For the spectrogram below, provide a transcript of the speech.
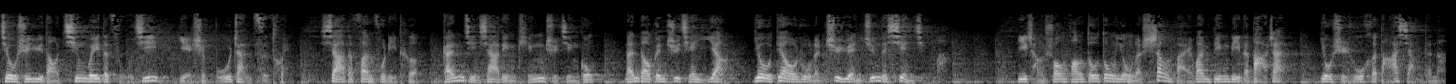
就是遇到轻微的阻击，也是不战自退。吓得范弗里特赶紧下令停止进攻。难道跟之前一样，又掉入了志愿军的陷阱吗？一场双方都动用了上百万兵力的大战，又是如何打响的呢？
